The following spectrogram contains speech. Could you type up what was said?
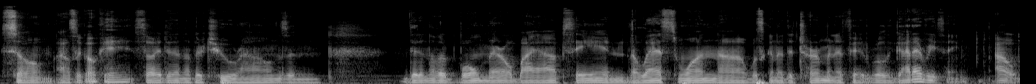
So I was like, okay. So I did another two rounds and did another bone marrow biopsy, and the last one uh, was going to determine if it really got everything out.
